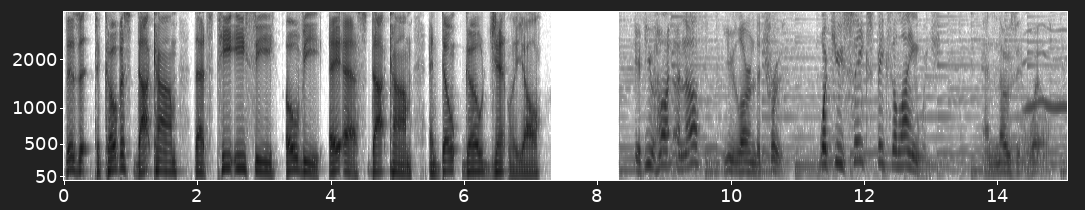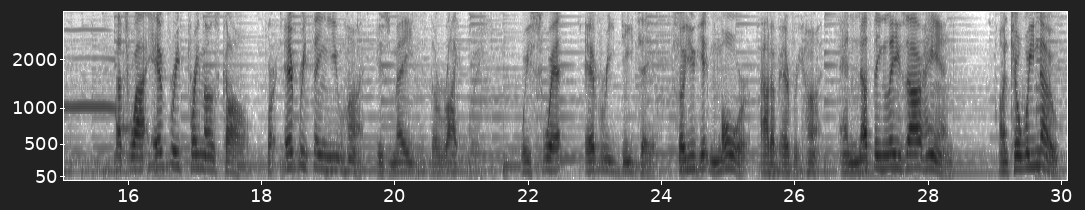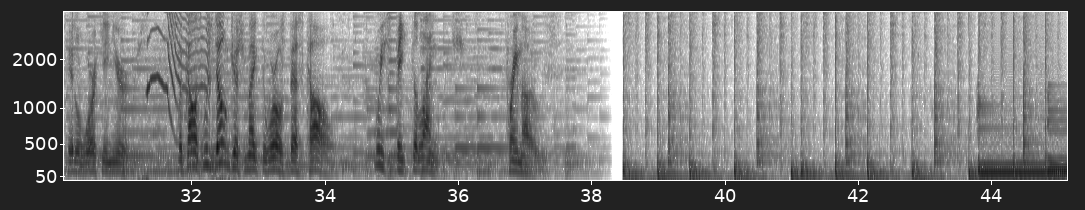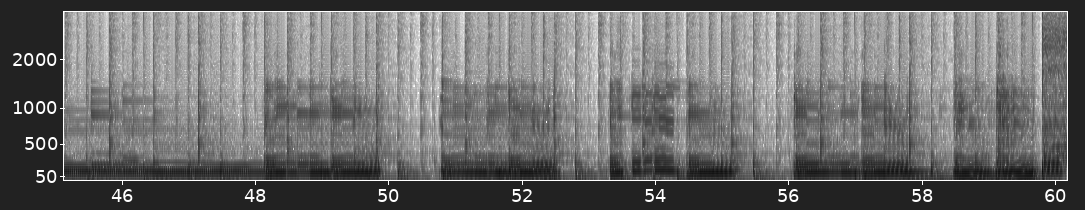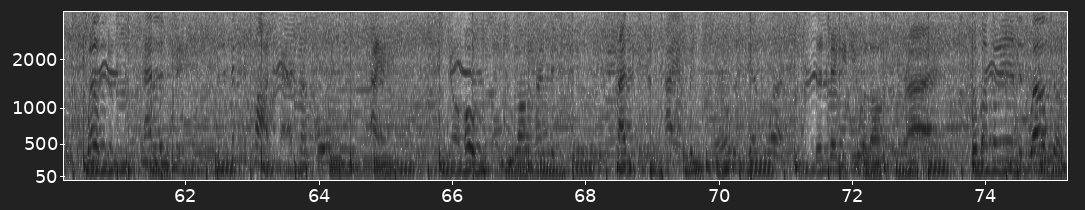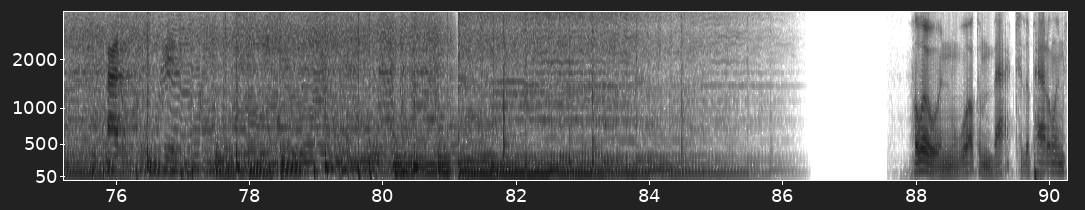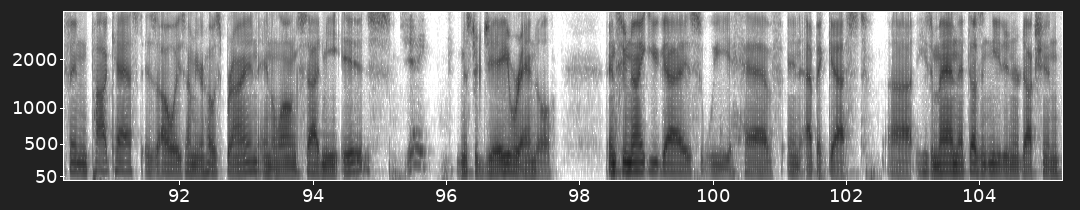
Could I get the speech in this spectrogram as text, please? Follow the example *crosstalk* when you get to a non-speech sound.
Visit tecovas.com. That's T E C O V A S.com. And don't go gently, y'all. If you hunt enough, you learn the truth. What you seek speaks a language and knows it well. That's why every Primos call for everything you hunt is made the right way. We sweat every detail so you get more out of every hunt, and nothing leaves our hand until we know it'll work in yours. Because we don't just make the world's best calls, we speak the language. Primos. Back to the Paddle and Fin podcast. As always, I'm your host Brian, and alongside me is Jay. Mr. Jay Randall. And tonight, you guys, we have an epic guest. Uh, he's a man that doesn't need introduction.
